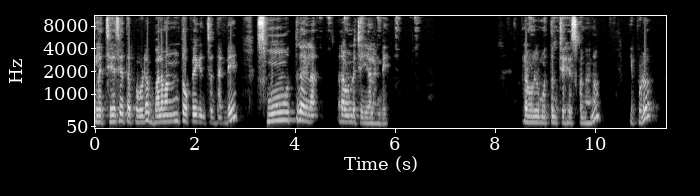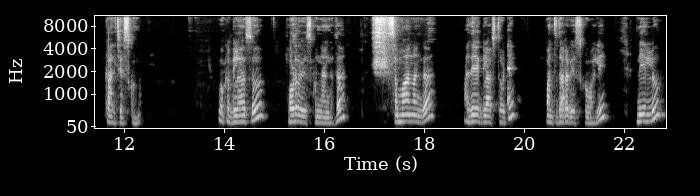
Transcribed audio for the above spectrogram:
ఇలా చేసేటప్పుడు కూడా బలమంతా ఉపయోగించొద్దండి. స్మూత్గా ఇలా రౌండ్ చేయాలండి. రౌండ్లు మొత్తం చేసేసుకున్నాను. ఇప్పుడు కాల్ చేసుకున్నాం ఒక గ్లాసు పౌడర్ వేసుకున్నాం కదా సమానంగా అదే గ్లాస్ తోటి పంచదార వేసుకోవాలి. నీళ్ళు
